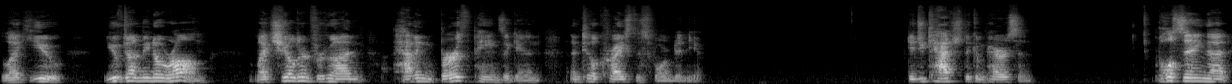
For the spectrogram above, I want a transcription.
like you. You have done me no wrong. My children, for whom I am having birth pains again, until Christ is formed in you. Did you catch the comparison? Paul's saying that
